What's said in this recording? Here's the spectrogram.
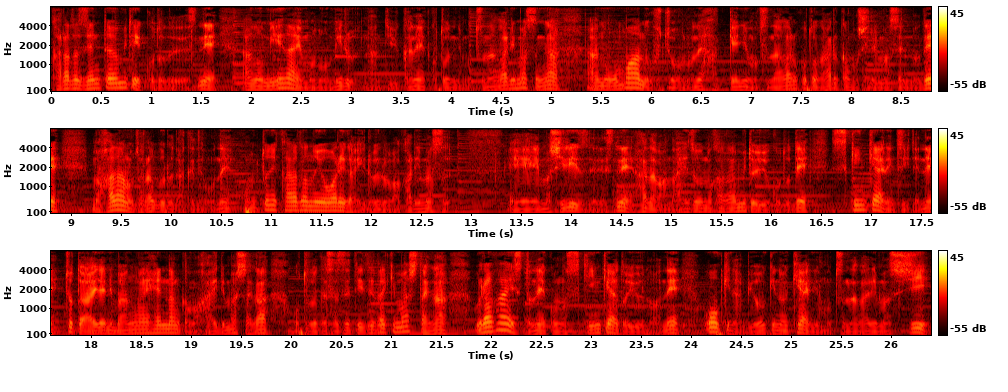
体全体を見ていくことでですねあの見えないものを見るなんていうかねことにもつながりますがあの思わぬ不調のね発見にもつながることがあるかもしれませんので、まあ、肌のトラブルだけでもね本当に体の弱りがいろいろ分かります。えー、ま、シリーズでですね肌は内臓の鏡ということでスキンケアについてねちょっと間に番外編なんかも入りましたがお届けさせていただきましたが裏返すとねこのスキンケアというのはね大きな病気のケアにもつながりますし、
